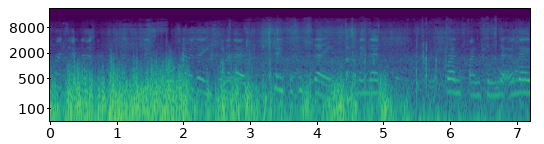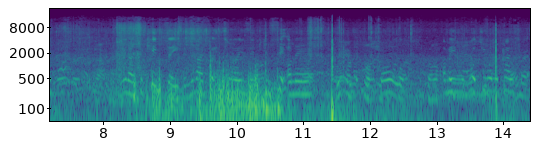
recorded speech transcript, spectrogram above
for a tenner, this two of these, one of them, two for fifteen. But I mean, they're brand spanking, new, and they're you know for kids even. You know, putting toys in, you can sit on it. I mean, what do you want to pay for it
